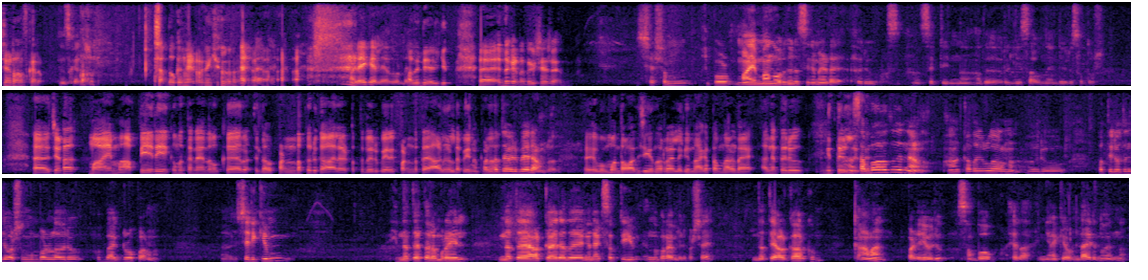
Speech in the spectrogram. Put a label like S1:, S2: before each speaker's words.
S1: ചേട്ടാ നമസ്കാരം.
S2: നമസ്കാരം.
S1: ശബ്ദമൊക്കെ കേട്ടിരിക്കുന്നത്
S2: അതുകൊണ്ട്.
S1: അതിന്റെ ആയിരിക്കും എന്തൊക്കെയാണ് വിശേഷം?
S2: വിശേഷം ഇപ്പോൾ മായമ്മ എന്ന് പറഞ്ഞൊരു സിനിമയുടെ ഒരു സെറ്റിൽ നിന്ന് അത് റിലീസാവുന്നതിന്റെ ഒരു സന്തോഷം.
S1: ചേട്ടാ മായമ്മ ആ പേര് കേൾക്കുമ്പോൾ തന്നെ നമുക്ക് എന്താ പണ്ടത്തെ ഒരു കാലഘട്ടത്തിലൊരു പേര് പണ്ടത്തെ ആളുകളുടെ പേര്
S2: പണ്ടത്തെ ഒരു പേരാണല്ലോ
S1: മന്ത്രവാദം ചെയ്യുന്നവരുടെ അല്ലെങ്കിൽ നാഗത്തന്മാരുടെ അങ്ങനത്തെ ഒരു മിത്തുകൾ
S2: സംഭവം അത് തന്നെയാണ്. ആ കഥകളാണ് ഒരു പത്തിരുപത്തഞ്ച് വർഷം മുമ്പുള്ള ഒരു ബാക്ക് ഡ്രോപ്പാണ് ശരിക്കും ഇന്നത്തെ തലമുറയിൽ ഇന്നത്തെ ആൾക്കാരത് എങ്ങനെ അക്സെപ്റ്റ് ചെയ്യും എന്ന് പറയാൻ പറ്റും പക്ഷേ ഇന്നത്തെ ആൾക്കാർക്കും കാണാൻ പഴയൊരു സംഭവം ഏതാ ഇങ്ങനെയൊക്കെ ഉണ്ടായിരുന്നു എന്ന്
